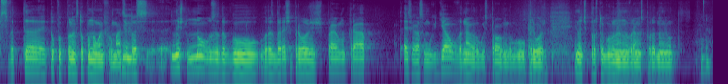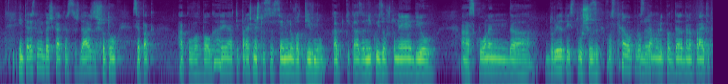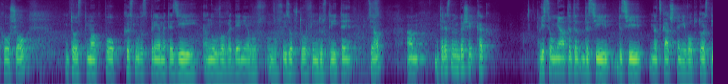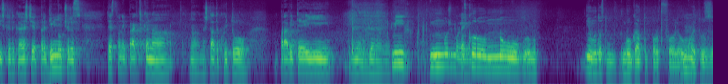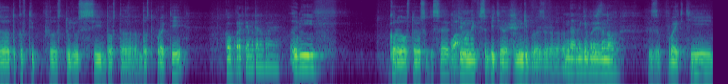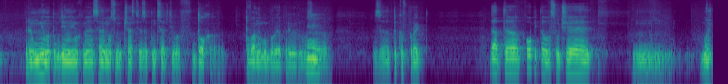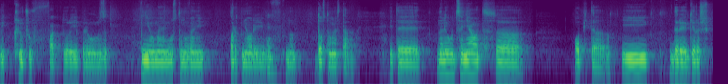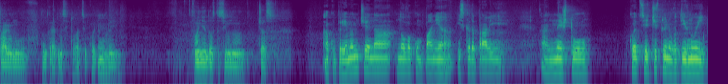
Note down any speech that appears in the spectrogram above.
света е толкова пълен с толкова много информация. Mm. Тоест, е, нещо ново, за да го разбереш и приложиш правилно, трябва е сега съм го видял, веднага да го изпробвам и да го приложа. Иначе просто е губене на време според мен от... Интересно ми беше как разсъждаваш, защото все пак ако в България ти правиш нещо съвсем иновативно, както ти каза, никой изобщо не е бил а, склонен да дори да те изслуша за какво става въпрос, да. камо ли пък да, да направите такова шоу. Тоест малко по-късно възприеме тези нововведения в, в изобщо в индустриите цяло. А, интересно ми беше как ви се умявате да, да, си, да си надскачате нивото. Тоест ти искаш да кажеш, че предимно чрез тестване и практика на, на нещата, които правите и. Ми, може би колеги. по-скоро много имаме доста богато портфолио, mm. което за такъв тип студио си доста, доста проекти. Колко проекти имате направени? Ами, горе-долу 180, wow. като има някакви събития, не ги броя за... Да, не ги броя за ново. За проекти. Прямо миналата година имахме 7-8 участия за концерти в Доха. Това не го броя, примерно, mm. за, за такъв проект. Да, та, опита в случая е може би ключов фактор и примерно за... ние имаме установени партньори в, на доста места и те нали, оценяват а, опита и да реагираш правилно в конкретна ситуация, което нали, това ни е доста силна част. Ако приемем, че една нова компания иска да прави а, нещо което си е чисто иновативно и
